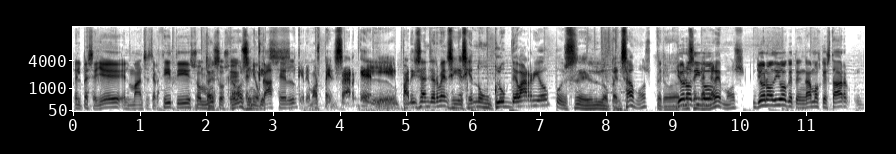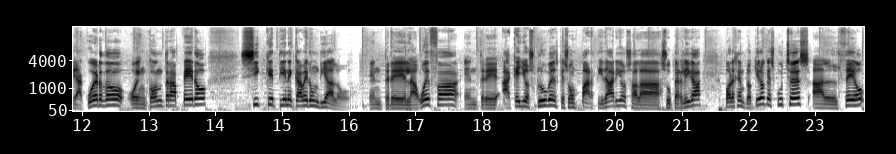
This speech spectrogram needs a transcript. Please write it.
el PSG, el Manchester City, son Entonces, muchos, ¿eh? claro, el si, Newcastle. si queremos pensar que el Paris Saint Germain sigue siendo un club de barrio, pues eh, lo pensamos, pero Yo no nos digo- engañaremos. Yo no digo que tengamos que estar de acuerdo o en contra, pero sí que tiene que haber un diálogo entre la UEFA, entre aquellos clubes que son partidarios a la Superliga. Por ejemplo, quiero que escuches al CEO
